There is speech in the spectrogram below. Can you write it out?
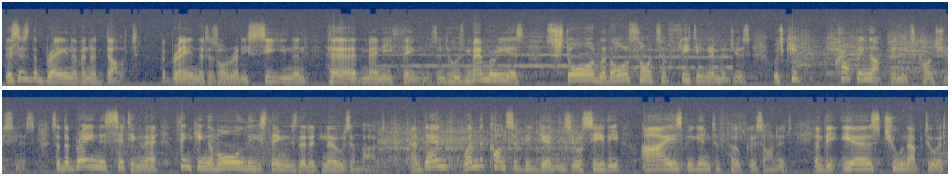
This is the brain of an adult, a brain that has already seen and heard many things, and whose memory is stored with all sorts of fleeting images which keep cropping up in its consciousness. So the brain is sitting there thinking of all these things that it knows about. And then when the concert begins, you'll see the eyes begin to focus on it, and the ears tune up to it,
